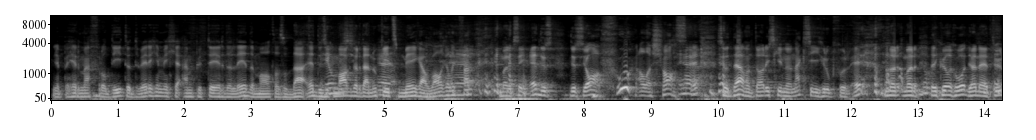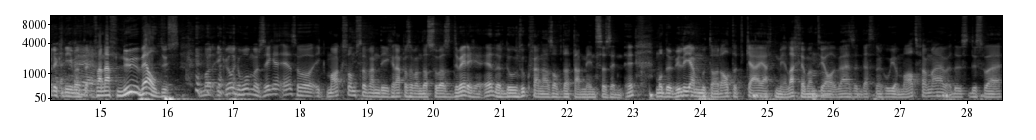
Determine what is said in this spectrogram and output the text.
je hebt hermafrodiete dwergen met geamputeerde ledematen. Zo dat, hè. Dus Heel ik maak er dan ook Ja, iets mega walgelijk Ja. van. Maar ik zeg, hè, dus, dus ja, foe, alle chance. Ja. Hè. Zo dat, want daar is geen actiegroep voor. Hè. Maar, maar ik wil gewoon... Ja, nee, tuurlijk niet. Want vanaf nu wel dus. Maar ik wil gewoon maar zeggen, hè, zo, ik maak soms zo van die grappen, zo van, dat zoals dwergen. Hè. Daar doen ze ook van alsof dat, dat mensen zijn. Hè. Maar de William moet daar altijd keihard mee lachen, want ja, wij zijn, dat is een goede maat van mij. Dus, dus wij,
